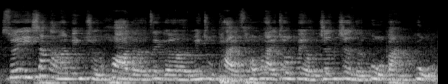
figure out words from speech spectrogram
所以，香港的民主化的这个民主派从来就没有真正的过半过。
